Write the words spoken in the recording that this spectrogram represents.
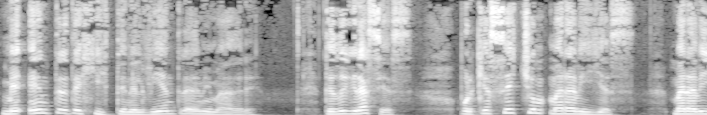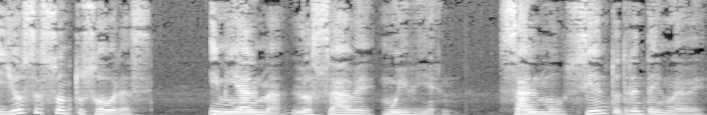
me entretejiste en el vientre de mi madre. Te doy gracias, porque has hecho maravillas, Maravillosas son tus obras, y mi alma lo sabe muy bien. Salmo 139,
